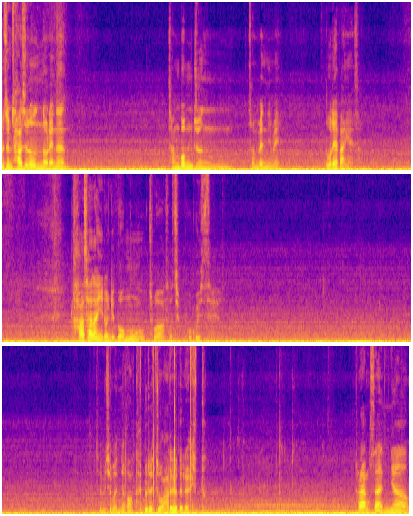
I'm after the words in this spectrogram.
요즘 자주 노는 노래는 장범준 선배님의 노래방에서 가사랑 이런 게 너무 좋아서 지금 보고 있어요. 잠시만요. 아 댓글을 좀 아래로 내려야겠다. 프랑스 안녕.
